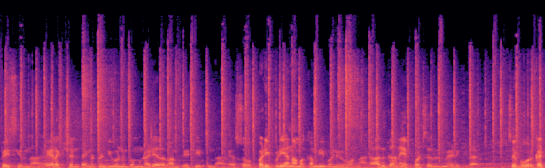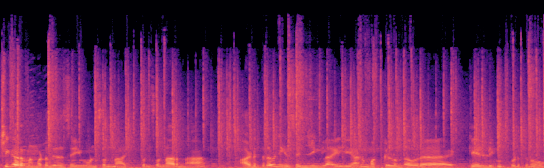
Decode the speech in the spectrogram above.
பேசியிருந்தாங்க. எலெக்ஷன் டைமில் டுவெண்ட்டி ஒனுக்கு முன்னாடி அதெல்லாம் பேசிட்டு இருந்தாங்க. ஸோ படிப்படியாக நம்ம கம்மி பண்ணிடுவோம்னாங்க அதுக்கான எஃபர்ட்ஸ் எதுவுமே எடுக்கல. ஸோ இப்போ ஒரு கட்சிக்காரனை மட்டும் இதை செய்வோம்னு சொன்னா இப்போ அடுத்த தடவை நீங்கள் செஞ்சீங்களா இல்லையான்னு மக்கள் வந்து அவரை கேள்விக்கு உட்படுத்தணும்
